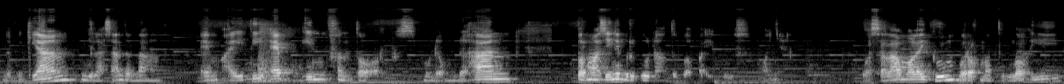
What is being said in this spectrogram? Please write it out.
Demikian penjelasan tentang MIT App Inventor. Mudah-mudahan informasi ini berguna untuk Bapak Ibu semuanya. Wassalamualaikum warahmatullahi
